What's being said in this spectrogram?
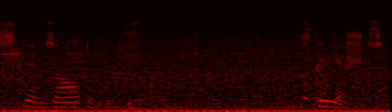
skrien uz autobusu. Skriešus.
